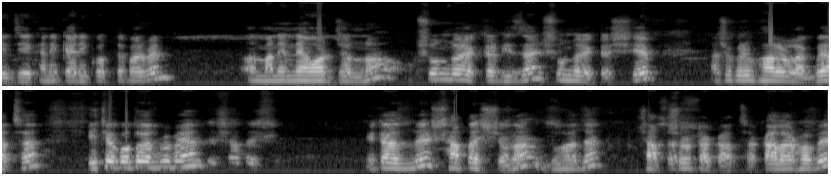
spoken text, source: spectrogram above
এই যে এখানে ক্যারি করতে পারবেন মানে নেওয়ার জন্য। সুন্দর একটা ডিজাইন সুন্দর একটা শেপ আশা করি ভালো লাগবে। আচ্ছা এটা কত আসবে ভাইয়া? এটা আসবে সাতাশশো না? দু হাজার সাতশো টাকা। আচ্ছা কালার হবে?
